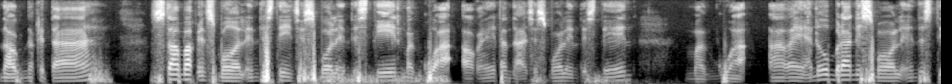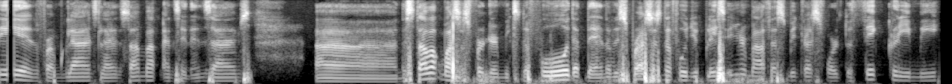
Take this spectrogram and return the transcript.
Naog na kita. Stomach and small intestine. Sa small intestine, magwa. Okay? Tandaan sa small intestine, magwa. Okay. Ano ba ni small intestine? From glands, lion stomach, and sin enzymes. Uh, the stomach muscles further mix the food. At the end of this process, the food you place in your mouth has been transformed to thick, creamy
